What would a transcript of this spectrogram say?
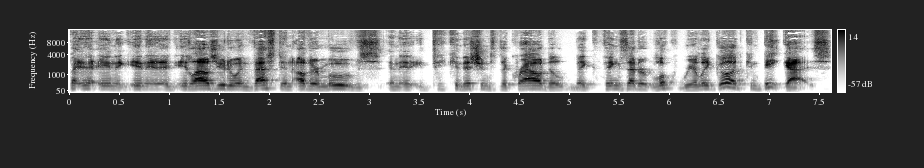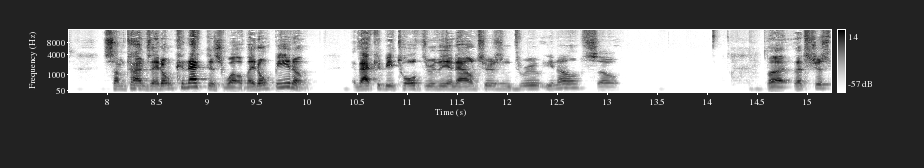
but it, it, it allows you to invest in other moves and it conditions the crowd to make things that are look really good can beat guys. Sometimes they don't connect as well, they don't beat them. And that could be told through the announcers and through, you know, so but that's just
